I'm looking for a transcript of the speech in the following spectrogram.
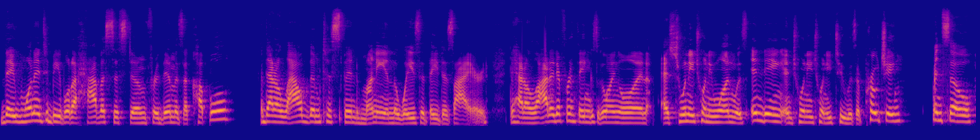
They wanted to be able to have a system for them as a couple that allowed them to spend money in the ways that they desired. They had a lot of different things going on as 2021 was ending and 2022 was approaching. And so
